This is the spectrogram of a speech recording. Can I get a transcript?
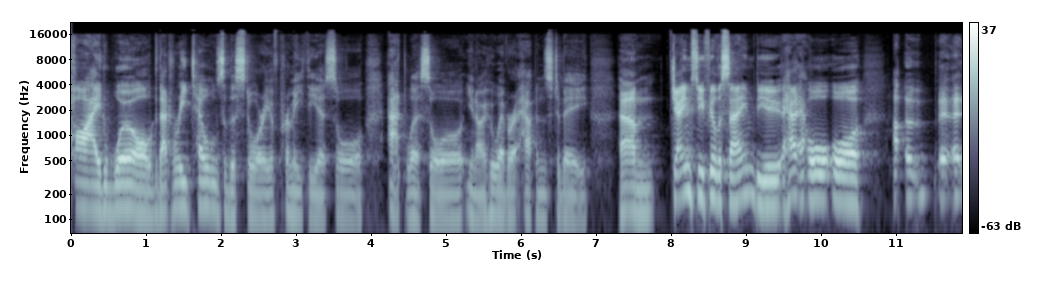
tied world that retells the story of Prometheus or Atlas or you know whoever it happens to be. Um, James, do you feel the same? Do you how, or or uh, uh,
